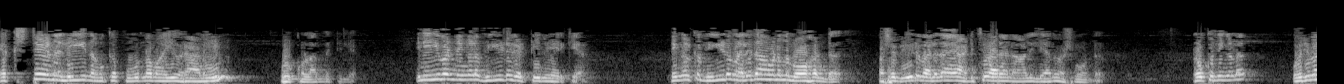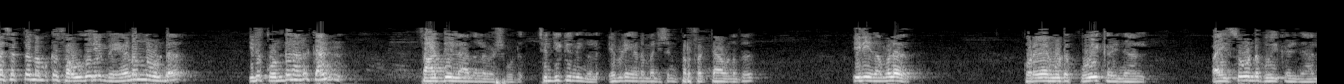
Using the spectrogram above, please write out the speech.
എക്സ്റ്റേണലി നമുക്ക് പൂർണമായി ഒരാളെയും ഉൾക്കൊള്ളാൻ പറ്റില്ല. ഇനി ഈവൻ നിങ്ങൾ വീട് കെട്ടിയെന്നായിരിക്കുക നിങ്ങൾക്ക് വീട് വലുതാവണമെന്ന് മോഹമുണ്ട്. പക്ഷെ വീട് വലുതായ അടിച്ചു വരാൻ ആളില്ല എന്ന് വിഷമമുണ്ട്. നോക്കൂ നിങ്ങൾ ഒരു വശത്ത് നമുക്ക് സൗകര്യം വേണമെന്നുണ്ട് ഇത് കൊണ്ടു നടക്കാൻ സാധ്യമില്ല എന്നുള്ള വിഷമമുണ്ട്. ചിന്തിക്കും നിങ്ങൾ എവിടെയാണ് മനുഷ്യൻ പെർഫെക്റ്റ് ആവുന്നത്? ഇനി നമ്മൾ കുറെ അങ്ങോട്ട് പോയി കഴിഞ്ഞാൽ പൈസ കൊണ്ട് പോയി കഴിഞ്ഞാൽ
